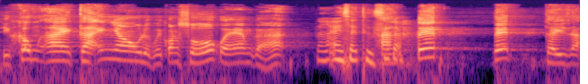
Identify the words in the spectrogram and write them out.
thì không ai cãi nhau được với con số của em cả. Vâng em sẽ thử sức hàng ạ. Tết tết thầy dạ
